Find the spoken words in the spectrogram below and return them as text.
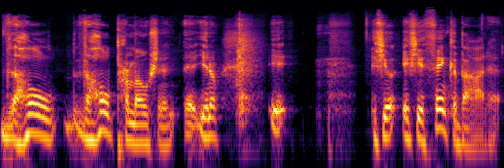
the whole the whole promotion. You know, it, if you if you think about it,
